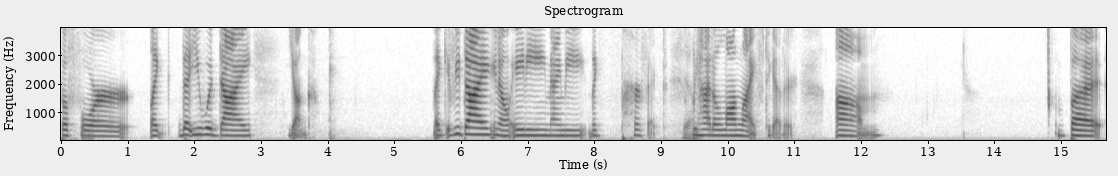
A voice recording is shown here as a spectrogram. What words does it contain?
Before, like, that you would die young. Like, if you die, you know, 80, 90, like, perfect. Yeah. We had a long life together. Um, but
